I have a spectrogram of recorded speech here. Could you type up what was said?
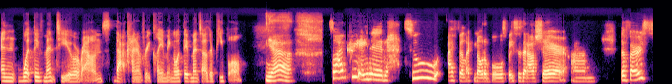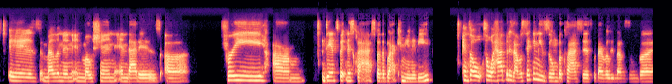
and what they've meant to you around that kind of reclaiming, what they've meant to other people. Yeah. So I've created two, I feel like, notable spaces that I'll share. Um, the first is Melanin in Motion, and that is a free um, dance fitness class for the Black community. And so, so what happened is I was taking these Zumba classes because I really love Zumba,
